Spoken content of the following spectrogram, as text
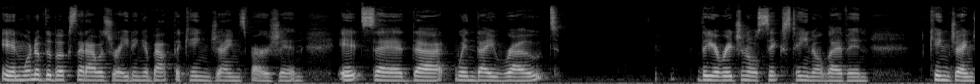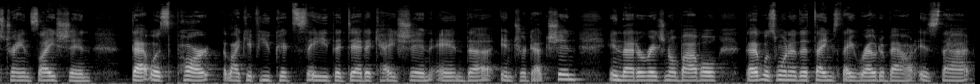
in one of the books that I was reading about the King James Version, it said that when they wrote the original 1611 King James translation, that was part, like if you could see the dedication and the introduction in that original Bible, that was one of the things they wrote about is that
